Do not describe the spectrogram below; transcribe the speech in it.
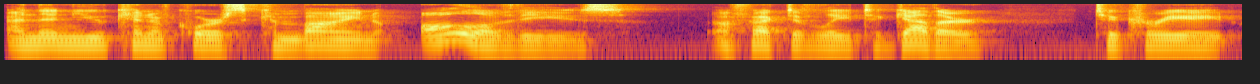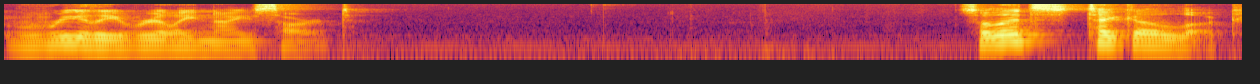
And then you can, of course, combine all of these effectively together to create really, really nice art. So let's take a look.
